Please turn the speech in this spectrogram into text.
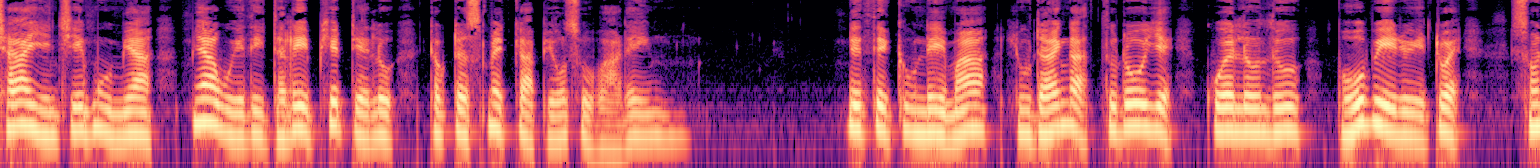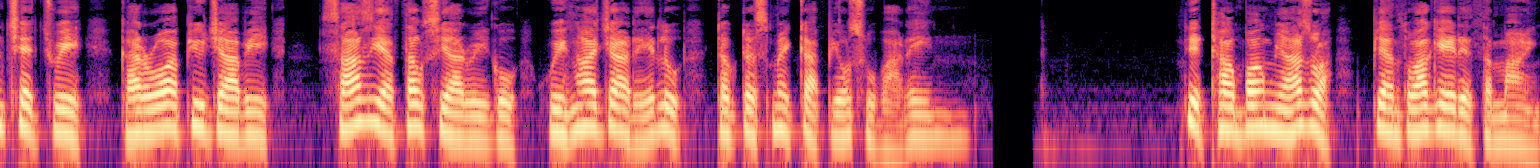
ခြားယဉ်ကျေးမှုများမျှဝေသည့်ဓလေ့ဖြစ်တယ်လို့ဒေါက်တာစမစ်ကပြောဆိုပါတယ်။နှစ်သစ်ကူနေ့မှာလူတိုင်းကသူတို့ရဲ့ ကွယ်လွန်သူဘိုးဘေတွေအတွက်ဆွန့်ချက်ကျွေးဂါရဝပြုကြပြီးစားစရာတောက်စရာတွေကိုဝေငှကြတယ်လို့ဒေါက်တာစမစ်ကပြောဆိုပါတယ်။နှစ်ထောင်ပေါင်းများစွာ ပြန်သွားခဲ့တဲ့သမိုင်း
